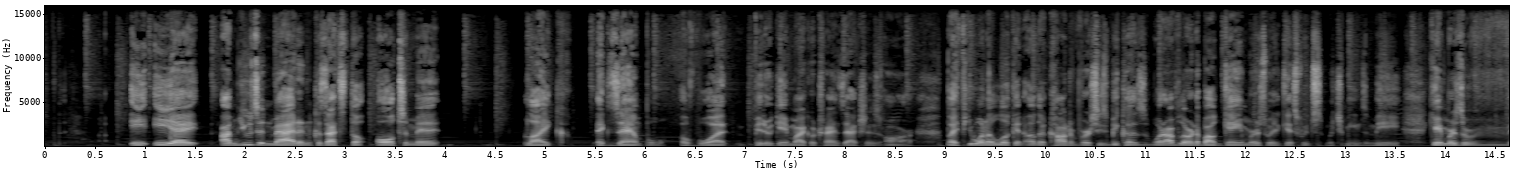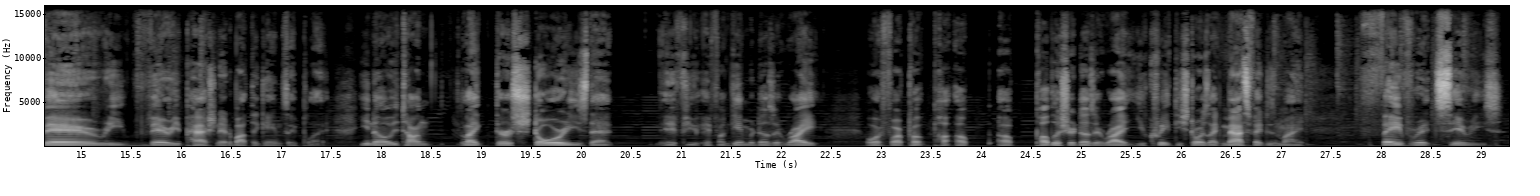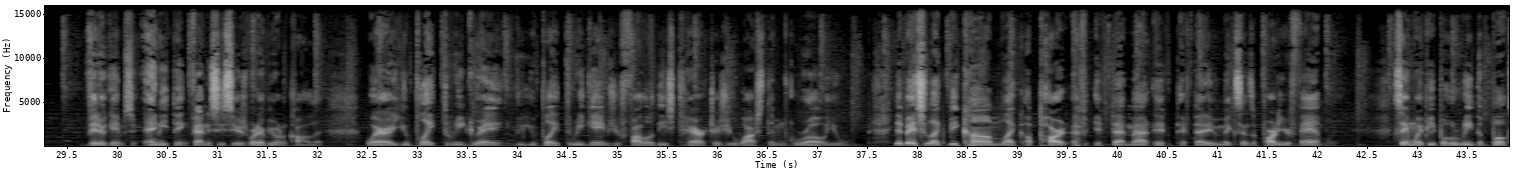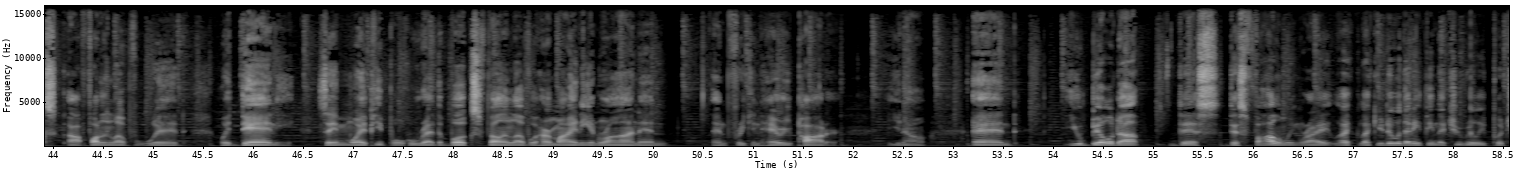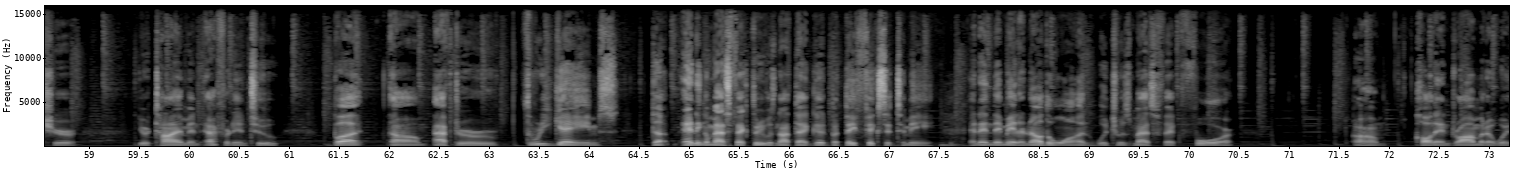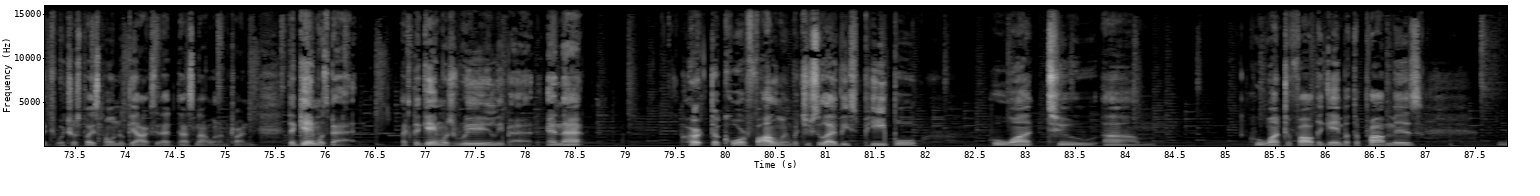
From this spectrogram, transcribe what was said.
EA, I'm using Madden because that's the ultimate like example of what video game microtransactions are. But if you want to look at other controversies, because what I've learned about gamers, which I guess which which means me, gamers are very very passionate about the games they play. You know, you're talking like there's stories that if you if a gamer does it right, or if a, a, a publisher does it right, you create these stories. Like Mass Effect is my favorite series video games, anything, fantasy series, whatever you want to call it, where you play three great, you play three games, you follow these characters, you watch them grow, you they basically like become like a part of if that matter if, if that even makes sense, a part of your family. Same way people who read the books uh, fall in love with with Danny. Same way people who read the books fell in love with Hermione and Ron and and freaking Harry Potter, you know, and you build up this this following, right? Like like you do with anything that you really put your your time and effort into. But um, after three games, the ending of Mass Effect 3 was not that good, but they fixed it to me. And then they made another one, which was Mass Effect 4, um, called Andromeda, which which was placed in a whole new galaxy. That, that's not what I'm trying to. The game was bad. Like the game was really bad. And that hurt the core following. But you still have these people who want to um, who want to follow the game. But the problem is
